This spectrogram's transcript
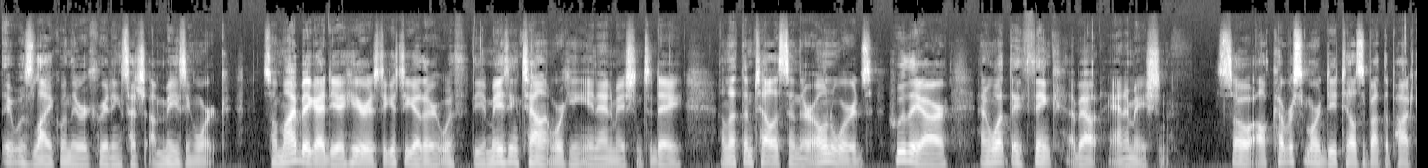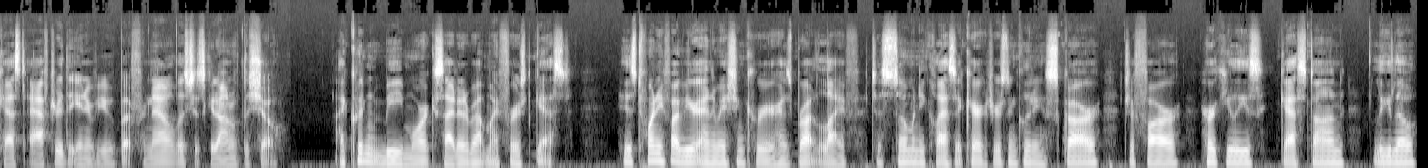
it was like when they were creating such amazing work. So, my big idea here is to get together with the amazing talent working in animation today and let them tell us in their own words who they are and what they think about animation. So, I'll cover some more details about the podcast after the interview, but for now, let's just get on with the show. I couldn't be more excited about my first guest. His 25 year animation career has brought life to so many classic characters, including Scar, Jafar, Hercules, Gaston, Lilo,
